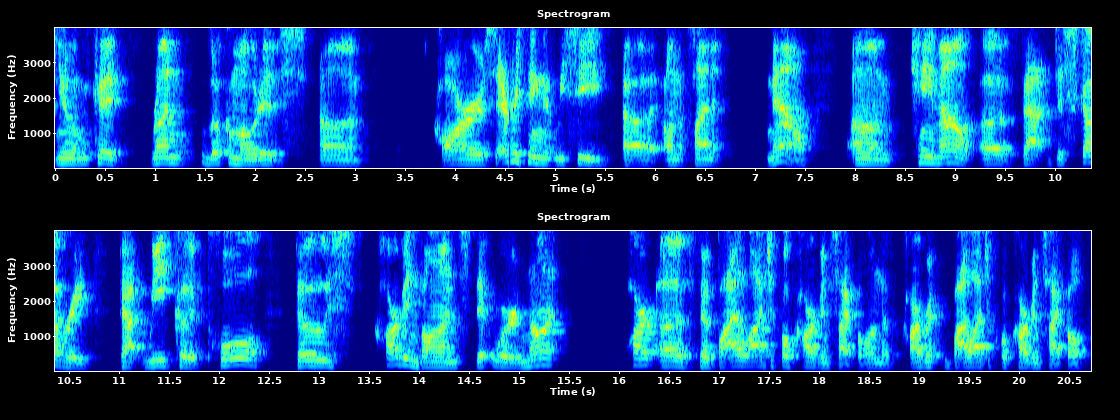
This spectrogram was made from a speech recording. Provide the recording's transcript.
You know, we could run locomotives, um, cars, everything that we see uh, on the planet now um, came out of that discovery that we could pull those carbon bonds that were not part of the biological carbon cycle and the carbon biological carbon cycle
